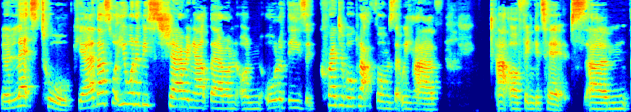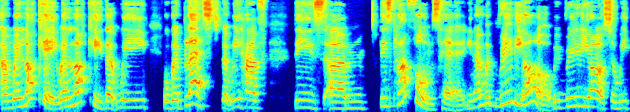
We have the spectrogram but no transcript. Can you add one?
You know, let's talk. Yeah, that's what you want to be sharing out there on, on all of these incredible platforms that we have at our fingertips. Um, and we're lucky. We're lucky that we, well, we're blessed that we have these um, these platforms here. You know, we really are. We really are. So we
